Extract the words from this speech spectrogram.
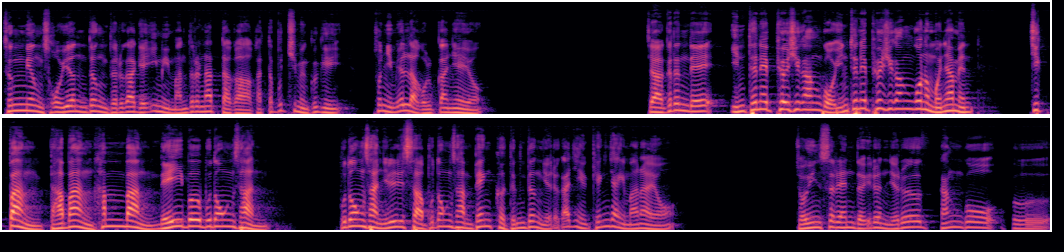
성명, 소연 등 들어가게 이미 만들어 놨다가 갖다 붙이면 거기 손님 연락 올 거 아니에요. 자, 그런데 인터넷 표시 광고, 인터넷 표시 광고는 뭐냐면 직방, 다방, 한방, 네이버 부동산, 부동산 114, 부동산 뱅크 등등 여러 가지 굉장히 많아요. 조인스랜드 이런 여러 광고 그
